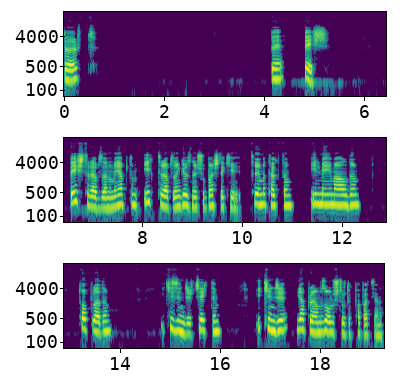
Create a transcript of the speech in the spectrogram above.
4 ve 5. 5 trabzanımı yaptım. İlk trabzan gözüne şu baştaki tığımı taktım. ilmeğimi aldım. Topladım. 2 zincir çektim. İkinci yaprağımızı oluşturduk papatyanın.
